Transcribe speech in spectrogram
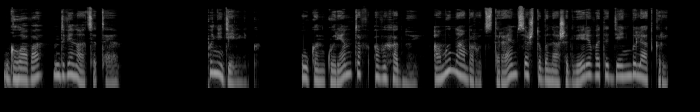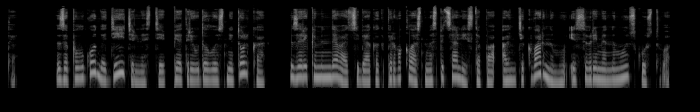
Глава 12. Понедельник. У конкурентов выходной, а мы, наоборот, стараемся, чтобы наши двери в этот день были открыты. За полгода деятельности Петре удалось не только зарекомендовать себя как первоклассного специалиста по антикварному и современному искусству,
